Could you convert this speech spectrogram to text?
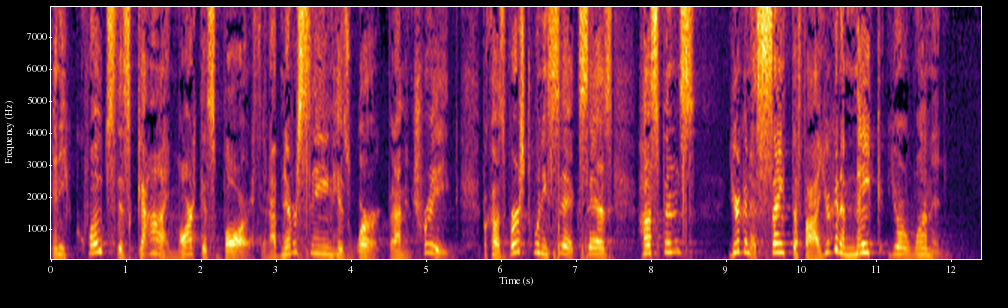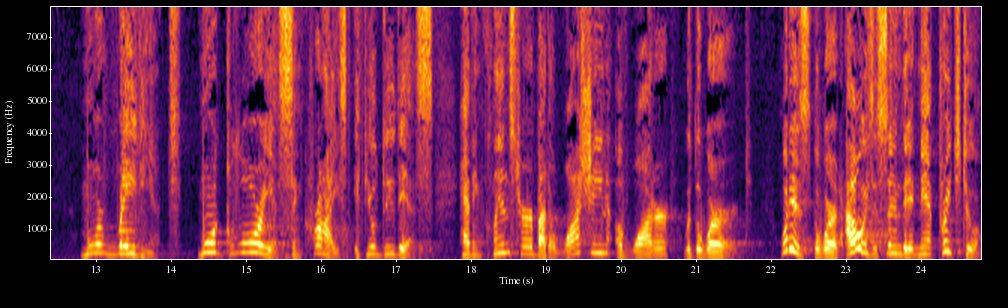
And he quotes this guy, Marcus Barth, and I've never seen his work, but I'm intrigued because verse 26 says, Husbands, you're going to sanctify, you're going to make your woman more radiant, more glorious in Christ if you'll do this, having cleansed her by the washing of water with the word. What is the word? I always assumed that it meant preach to them.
